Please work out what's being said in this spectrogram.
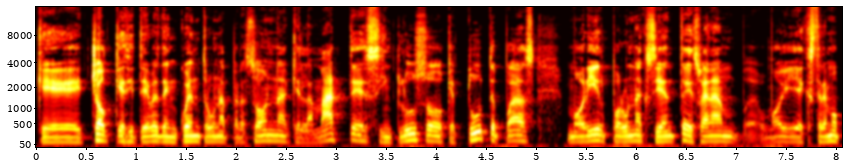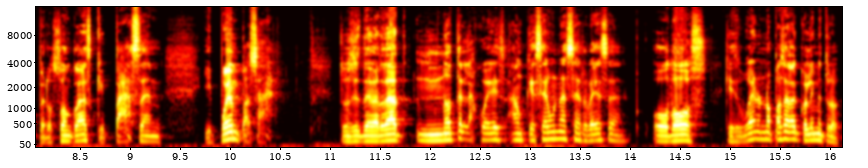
que choques y te lleves de encuentro a una persona, que la mates incluso, que tú te puedas morir por un accidente, suena muy extremo, pero son cosas que pasan y pueden pasar. Entonces, de verdad, no te la juegues, aunque sea una cerveza o dos, que bueno, no pasa el alcoholímetro.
